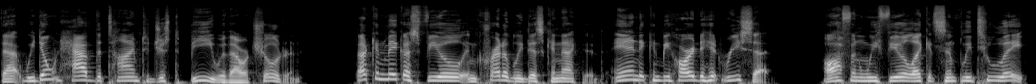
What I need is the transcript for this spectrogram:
that we don't have the time to just be with our children. That can make us feel incredibly disconnected, and it can be hard to hit reset. Often we feel like it's simply too late.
